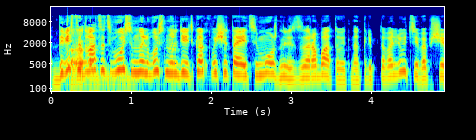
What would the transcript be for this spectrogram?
228-08-09. Как вы считаете, можно ли зарабатывать на криптовалюте? Вообще,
